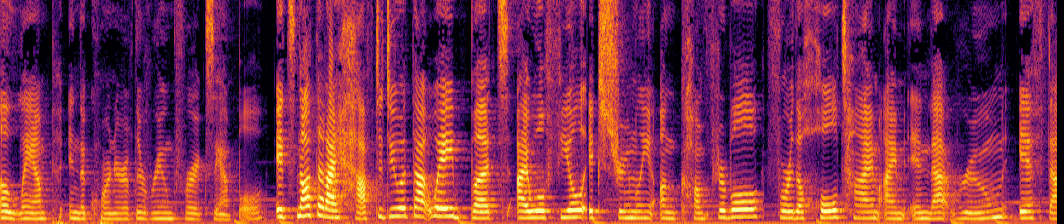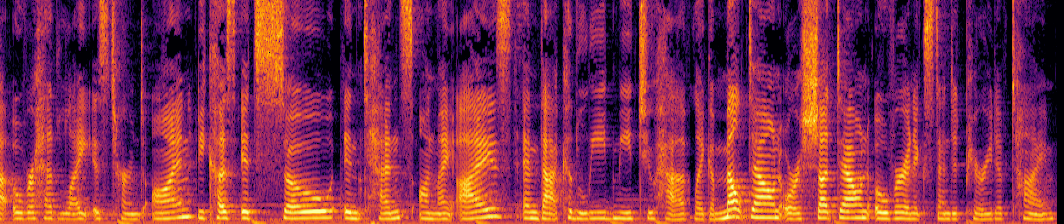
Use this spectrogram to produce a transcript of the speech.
a lamp in the corner of the room, for example. It's not that I have to do it that way, but I will feel extremely uncomfortable for the whole time I'm in that room room if that overhead light is turned on because it's so intense on my eyes and that could lead me to have like a meltdown or a shutdown over an extended period of time.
